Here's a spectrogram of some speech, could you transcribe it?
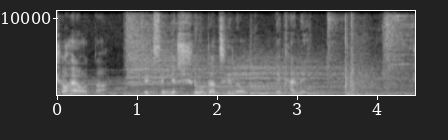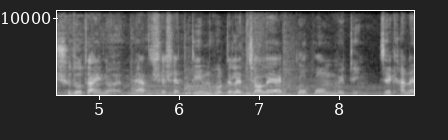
সহায়তা। ফিক্সিংয়ের শুরুটা ছিল এখানেই। শুধু তাই নয়, ম্যাচ শেষে টিম হোটেলে চলে এক গোপন মিটিং, যেখানে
